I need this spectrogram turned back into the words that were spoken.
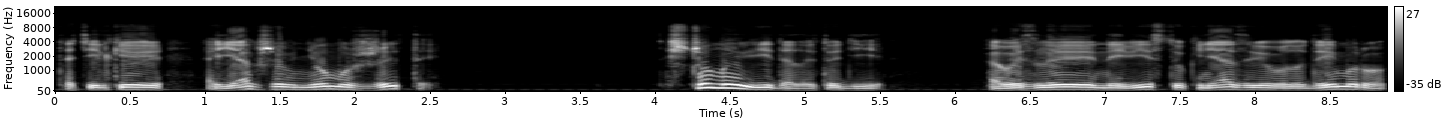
та тільки як же в ньому жити? Що ми віддали тоді? Везли невісту князеві Володимиру,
